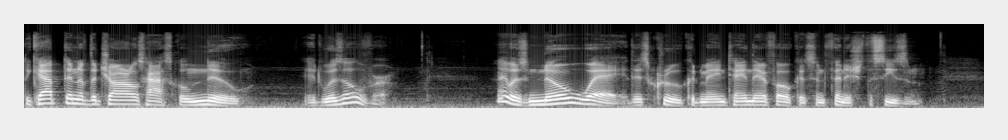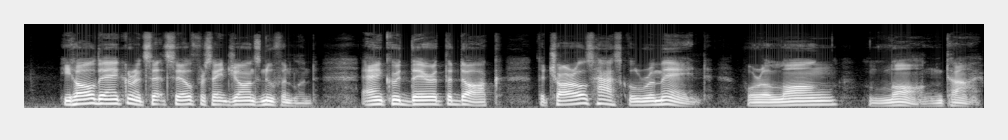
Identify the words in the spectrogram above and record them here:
The captain of the Charles Haskell knew it was over. There was no way this crew could maintain their focus and finish the season. He hauled anchor and set sail for St. John's, Newfoundland. Anchored there at the dock, the Charles Haskell remained for a long, long time.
